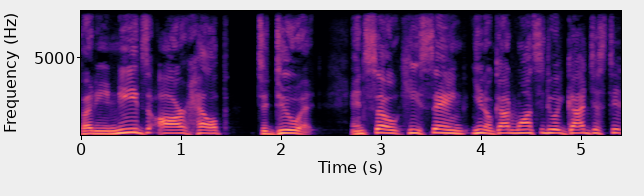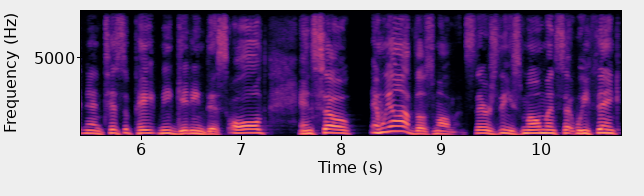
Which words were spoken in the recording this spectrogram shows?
but he needs our help to do it. And so he's saying, you know, God wants to do it. God just didn't anticipate me getting this old. And so, and we all have those moments. There's these moments that we think,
